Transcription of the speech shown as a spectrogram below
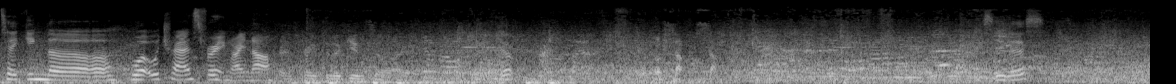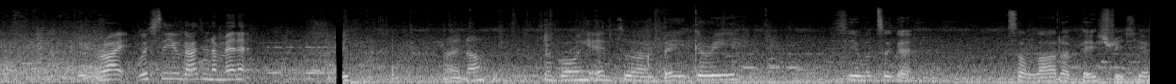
taking the, what we're transferring right now. Transferring to the Ginza line. Yep. Oh, stop, stop. See this? Right, we'll see you guys in a minute. Right now, we're going into a bakery. See what to get. It's a lot of pastries here.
